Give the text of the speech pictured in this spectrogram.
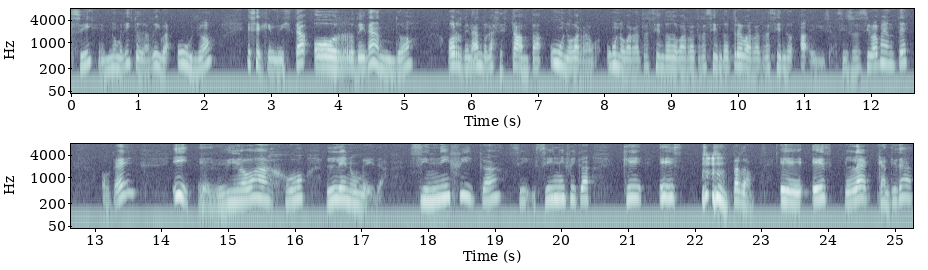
¿sí? El numerito de arriba, 1, es el que le está ordenando, ordenando las estampas, 1 barra 1 barra 300, 2 barra 300, 3 barra 300, ah, y así sucesivamente, ¿ok? Y el de abajo le numera. Significa, ¿sí? Significa que es, perdón, eh, es la cantidad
